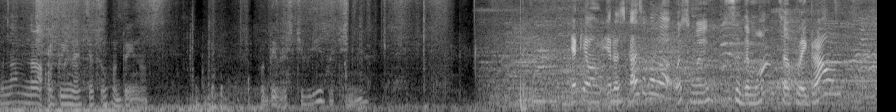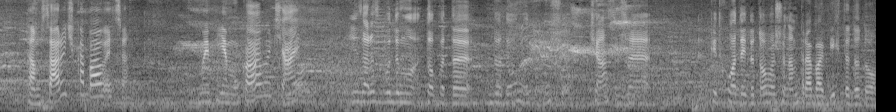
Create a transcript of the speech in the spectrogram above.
Бо нам на 11 годину. Подивлюсь, чи влізу, чи ні. Як я вам і розказувала, ось ми сидимо, це плейграунд, там Сарочка бавиться. Ми п'ємо каву, чай. І зараз будемо топати додому, тому що час вже підходить до того, що нам треба бігти додому.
